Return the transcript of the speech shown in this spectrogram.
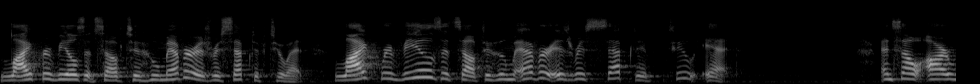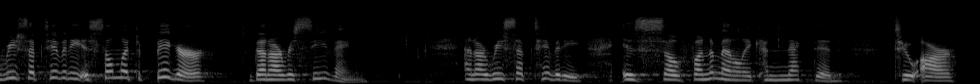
Life reveals itself to whomever is receptive to it. Life reveals itself to whomever is receptive to it. And so our receptivity is so much bigger than our receiving. And our receptivity is so fundamentally connected to our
